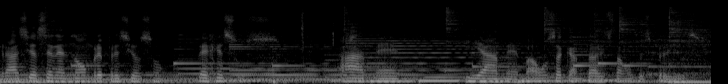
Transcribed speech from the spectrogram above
Gracias en el nombre precioso de Jesús. Amén y amén. Vamos a cantar, estamos despedidos.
